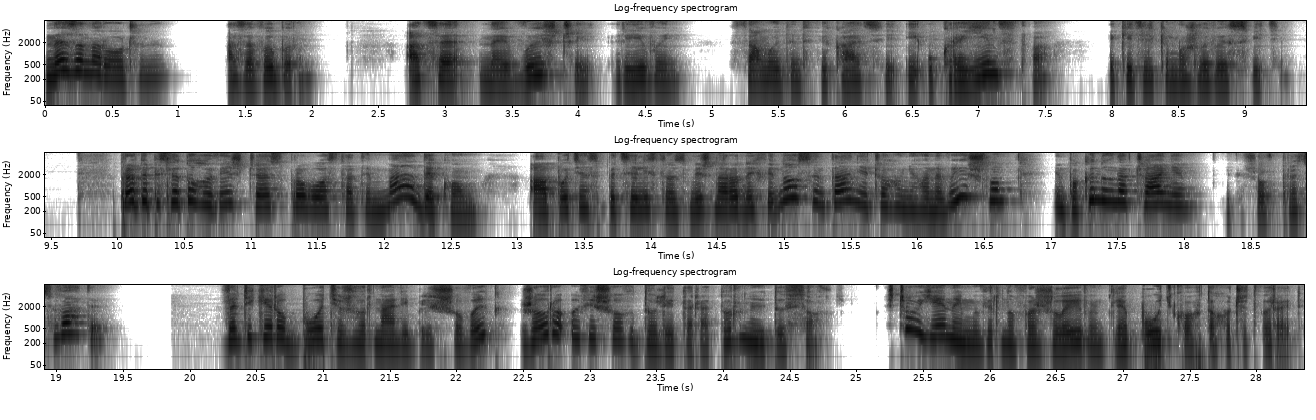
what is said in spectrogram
не за народженим, а за вибором. А це найвищий рівень самоідентифікації і українства, який тільки можливий у світі. Правда, після того він ще спробував стати медиком, а потім спеціалістом з міжнародних відносин, та нічого в нього не вийшло. Він покинув навчання і пішов працювати. Завдяки роботі в журналі Більшовик Жора увійшов до літературної тусовки, що є неймовірно важливим для будь-кого, хто хоче творити.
